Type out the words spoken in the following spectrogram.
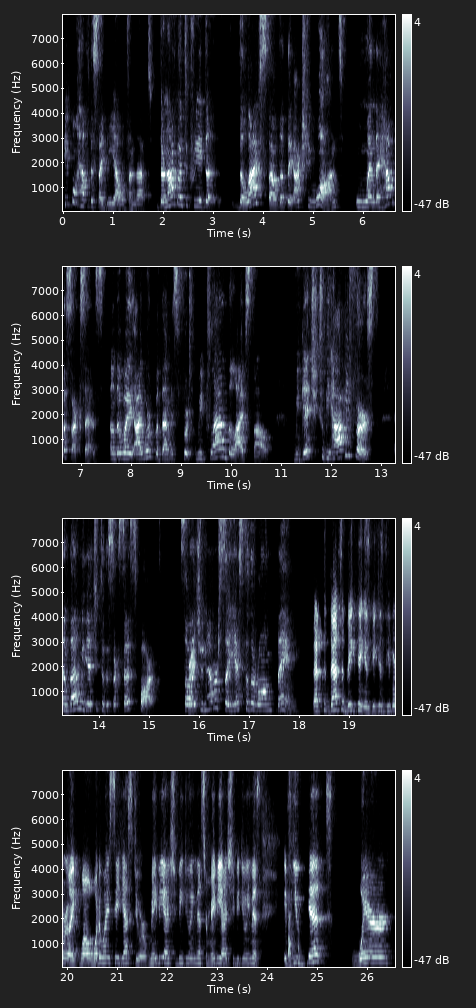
People have this idea often that they're not going to create the, the lifestyle that they actually want when they have the success. And the way I work with them is first we plan the lifestyle. We get you to be happy first, and then we get you to the success part. So right. that you never say yes to the wrong thing that's that's a big thing is because people are like, well, what do I say yes to? Or maybe I should be doing this, or maybe I should be doing this. If you get where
